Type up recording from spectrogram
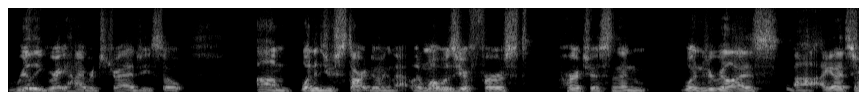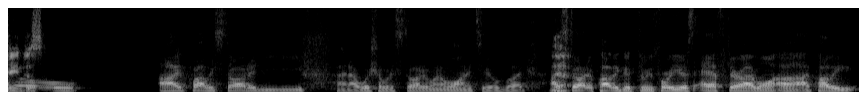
really great hybrid strategy. So, um, when did you start doing that? Like, what was your first purchase, and then when did you realize uh, I got to change this? So I probably started, and I wish I would have started when I wanted to, but Yeah. I started probably a good three, four years after I want. Uh, I probably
